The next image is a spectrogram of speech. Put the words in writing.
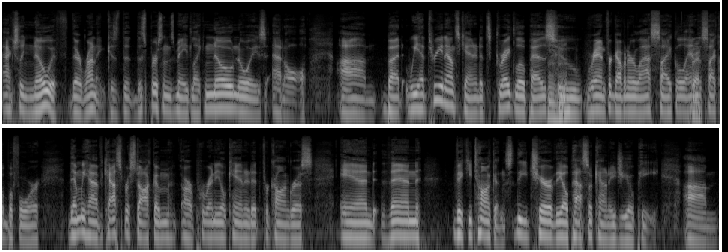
actually know if they're running because this person's made like no noise at all. Um, but we had three announced candidates: Greg Lopez, Mm-hmm. who ran for governor last cycle and Correct. the cycle before. Then we have Casper Stockham, our perennial candidate for Congress, and then Vickie Tonkins, the chair of the El Paso County GOP. Um,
